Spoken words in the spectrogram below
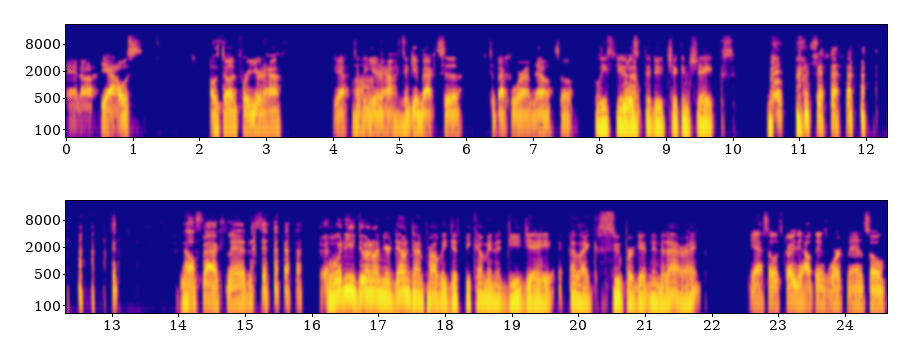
And, uh, yeah, I was, I was done for a year and a half. Yeah, took a Oh, year and a half to get back to to back to where I am now. So At least you didn't have to do chicken shakes. no facts, man. what are you doing on your downtime? Probably just becoming a DJ, uh, like super getting into that, right? yeah, so it's crazy how things work, man. So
